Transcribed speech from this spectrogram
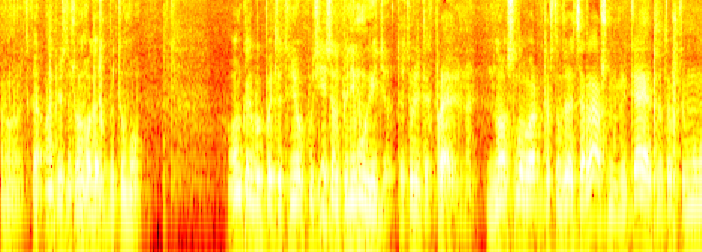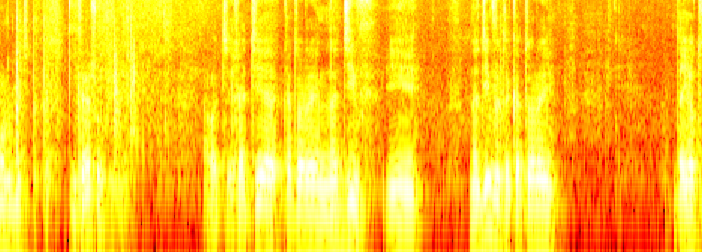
Вот. Он написано, что он Голех Бетумо он как бы этот у него путь есть, он по нему идет. Это вроде как правильно. Но слово, то, что называется раш, намекает на то, что ему может быть нехорошо в жизни. А вот те, которые надив и надив это который дает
